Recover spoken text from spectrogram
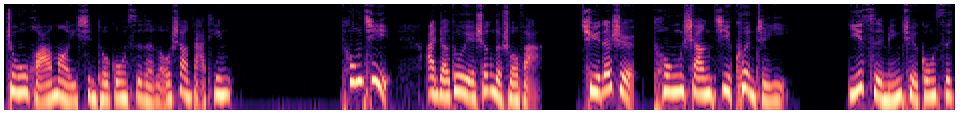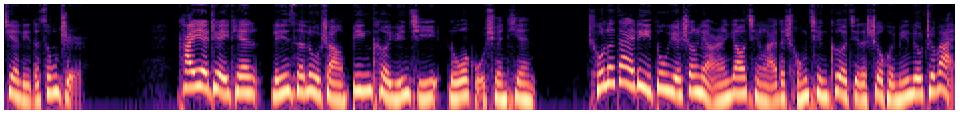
中华贸易信托公司的楼上大厅。通济按照杜月笙的说法，取的是通商济困之意，以此明确公司建立的宗旨。开业这一天，林森路上宾客云集，锣鼓喧天。除了戴笠、杜月笙两人邀请来的重庆各界的社会名流之外，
